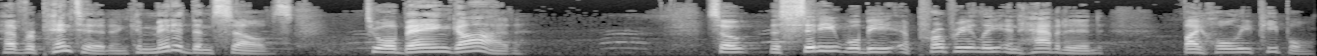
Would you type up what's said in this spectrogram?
have repented and committed themselves to obeying God. So the city will be appropriately inhabited by holy people.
